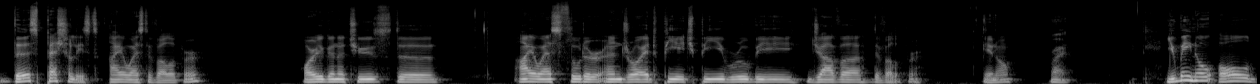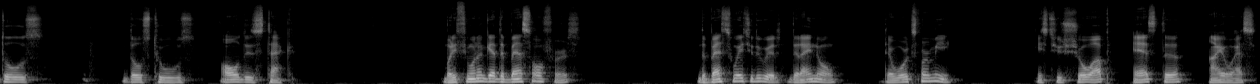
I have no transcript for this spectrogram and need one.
the specialist iOS developer? Or are you gonna choose the iOS, Flutter, Android, PHP, Ruby, Java developer? You know? Right. You may know all those those tools, all this tech. But if you want to get the best offers, the best way to do it that I know that works for me is to show up as the iOS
